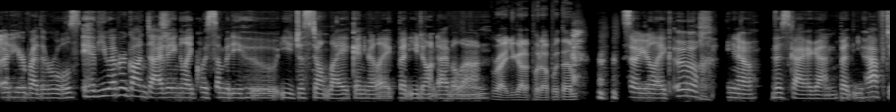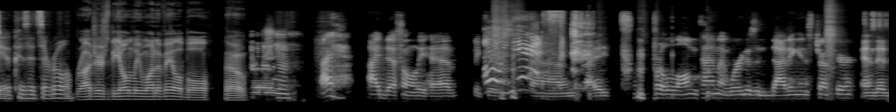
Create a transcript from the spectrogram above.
adhere by the rules. Have you ever gone diving like with somebody who you just don't like and you're like, but you don't dive alone? Right, you got to put up with them. So you're like, ugh, you know, this guy again, but you have to because it's a rule. Roger's the only one available, so Mm. I I definitely have because Oh, yes! um, I for a long time I worked as a diving instructor, and then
